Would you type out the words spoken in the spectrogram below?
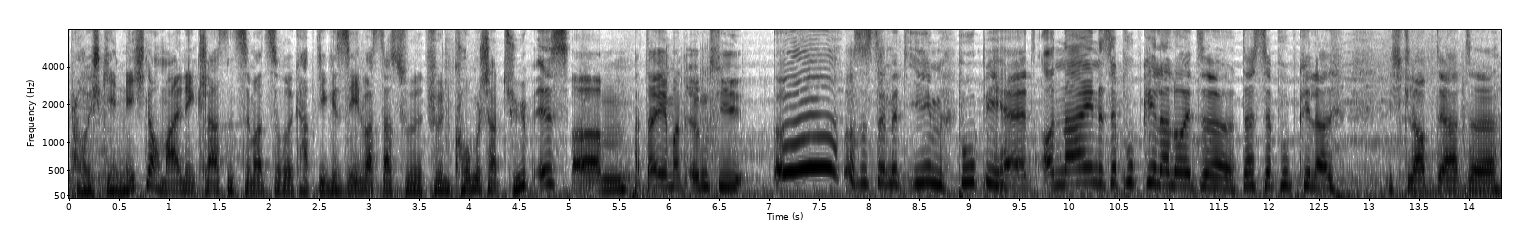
Bro, ich gehe nicht nochmal in den Klassenzimmer zurück. Habt ihr gesehen, was das für, für ein komischer Typ ist? Ähm, hat da jemand irgendwie... Uh, was ist denn mit ihm? Poopy Head. Oh nein, das ist der Poopkiller, Leute. Das ist der Poopkiller. Ich glaube, der hatte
